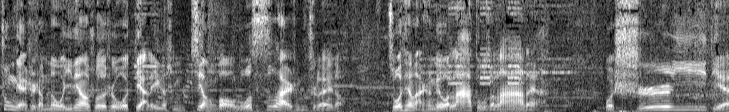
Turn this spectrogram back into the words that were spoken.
重点是什么呢？我一定要说的是，我点了一个什么酱爆螺丝还是什么之类的，昨天晚上给我拉肚子拉的呀！我十一点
